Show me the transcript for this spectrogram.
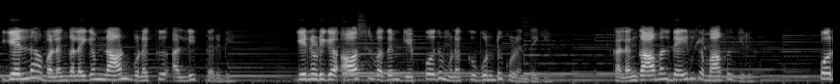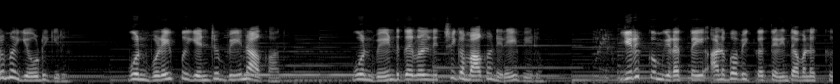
எல்லா வளங்களையும் நான் உனக்கு அள்ளித் தருவேன். என்னுடைய ஆசிர்வாதம் எப்போதும் உனக்கு உண்டு குழந்தையே. கலங்காமல் தைரியமாக இரு. பொறுமையோடு இரு. உன் உழைப்பு என்றும் வீணாகாது. உன் வேண்டுதல்கள் நிச்சயமாக நிறைவேறும். இருக்கும் இடத்தை அனுபவிக்க தெரிந்தவனுக்கு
